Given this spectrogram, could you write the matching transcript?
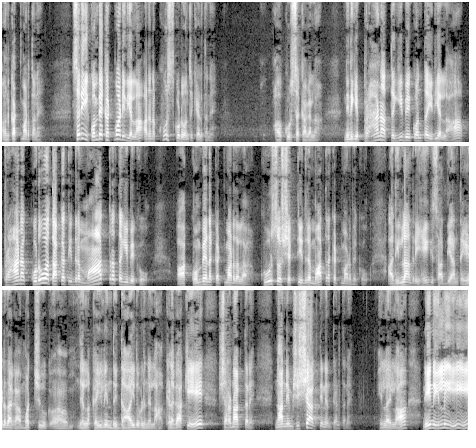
ಅವನು ಕಟ್ ಮಾಡ್ತಾನೆ. ಸರಿ, ಈ ಕೊಂಬೆ ಕಟ್ ಮಾಡಿದೆಯಲ್ಲ, ಅದನ್ನು ಕೂರಿಸ್ಕೊಡು ಅಂತ ಕೇಳ್ತಾನೆ. ಆ, ಕೂರ್ಸೋಕ್ಕಾಗಲ್ಲ. ನಿನಗೆ ಪ್ರಾಣ ತೆಗಿಬೇಕು ಅಂತ ಇದೆಯಲ್ಲ, ಪ್ರಾಣ ಕೊಡುವ ತಾಕತ್ತಿದ್ರೆ ಮಾತ್ರ ತೆಗಿಬೇಕು. ಆ ಕೊಂಬೆನ ಕಟ್ ಮಾಡ್ದಲ್ಲ, ಕೂರಿಸೋ ಶಕ್ತಿ ಇದ್ದರೆ ಮಾತ್ರ ಕಟ್ ಮಾಡಬೇಕು. ಅದಿಲ್ಲ ಅಂದರೆ ಹೇಗೆ ಸಾಧ್ಯ ಅಂತ ಹೇಳಿದಾಗ ಮಚ್ಚು ಎಲ್ಲ ಕೈಲಿಂದ ಇದ್ದ ಆಯುಧಗಳನ್ನೆಲ್ಲ ಕೆಳಗಾಕಿ ಶರಣಾಗ್ತಾನೆ. ನಾನು ನಿಮ್ಮ ಶಿಷ್ಯ ಆಗ್ತೀನಿ ಅಂತ ಹೇಳ್ತಾನೆ. ಇಲ್ಲ ಇಲ್ಲ, ನೀನು ಇಲ್ಲಿ ಈ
